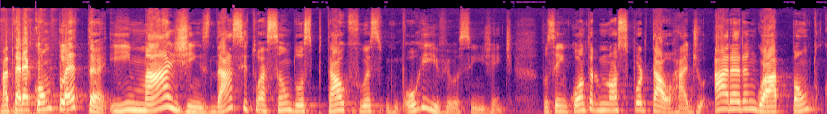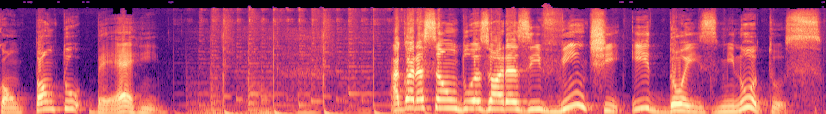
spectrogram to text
Matéria completa e imagens da situação do hospital, que foi assim, horrível, assim, gente. Você encontra no nosso portal radioararanguá.com.br. Agora são 2 horas e 22 minutos.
